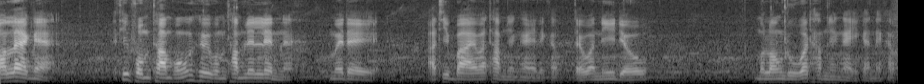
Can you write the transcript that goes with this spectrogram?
ตอนแรกเนี่ย ที่ผมทำผมก็คือผมทำเล่นๆนะไม่ได้อธิบายว่าทำยังไงนะครับ แต่วันนี้เดี๋ยวมาลองดูว่าทำยังไงกันนะครับ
